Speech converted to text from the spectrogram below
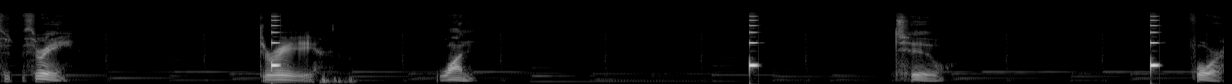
Th- three, Three. one, two, four.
